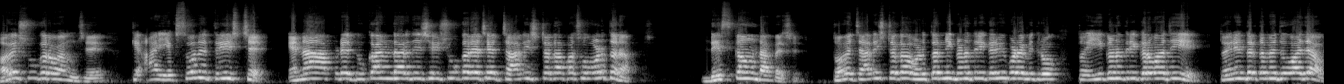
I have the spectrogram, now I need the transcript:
હવે શું કરવાનું છે કે આ એકસો ને ત્રીસ છે, એના આપણે દુકાનદાર જે છે શું કરે છે? ચાલીસ ટકા પાછો વળતર આપે છે. ડિસ્કાઉન્ટ આપે છે. તો હવે ચાલીસ ટકા વળતરની ગણતરી કરવી પડે મિત્રો. તો એ ગણતરી કરવા જઈએ, તો એની અંદર તમે જોવા જાઓ.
